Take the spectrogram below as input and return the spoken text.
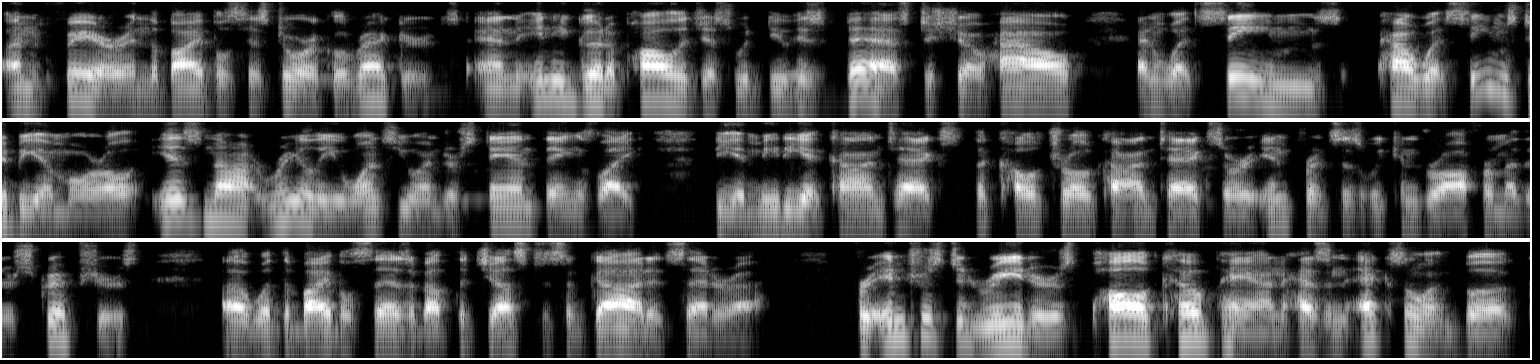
unfair in the Bible's historical records, and any good apologist would do his best to show how and what seems how what seems to be immoral is not really once you understand things like the immediate context, the cultural context, or inferences we can draw from other scriptures, uh, what the Bible says about the justice of God, etc. For interested readers, Paul Copan has an excellent book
